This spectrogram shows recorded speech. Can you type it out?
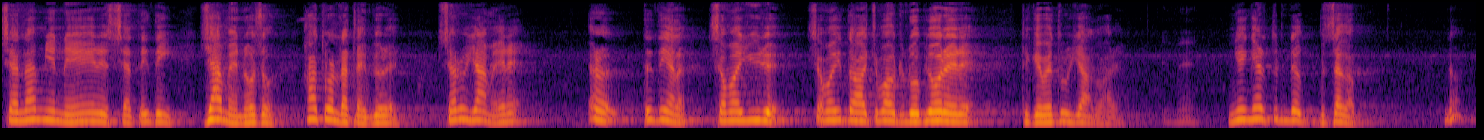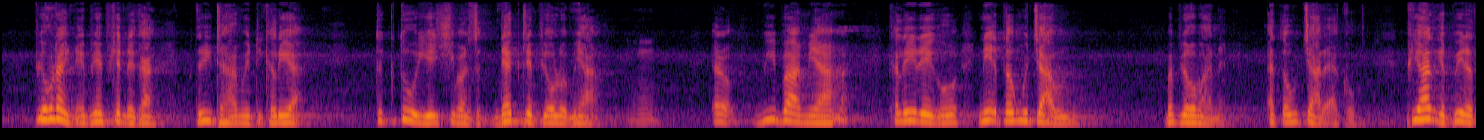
ဆရာလမ်းမြင့်နေတဲ့ဆရာတိတ်တိတ်ရမယ်နော်ဆိုဟာသူကလက်တိုင်ပြောတယ် ဆရာတို့ရမယ်တဲ့အဲ့တော့တိတ်တိတ်ရလားဆရာမကြီးတဲ့ဆရာမကြီးသားကျွန်တော်ဒီလိုပြောတယ်တဲ့တကယ်ပဲသူရသွားတယ်အာမင်ငယ်ငယ်သူတို့ပါဇက်ကနော်ပြောလိုက်နေဖြစ်ဖြစ်နေကသတိထားမိဒီကလေးကသူသူ့ရေးရှိမှ negative ပြောလို့မရอืมအဲ့တော့မိဘများကလေးတွေကိုနင်အသုံးမကျဘူးမပြောပါနဲ့အသုံးကျတယ်အကုန်ဖျားကပေးတဲ့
